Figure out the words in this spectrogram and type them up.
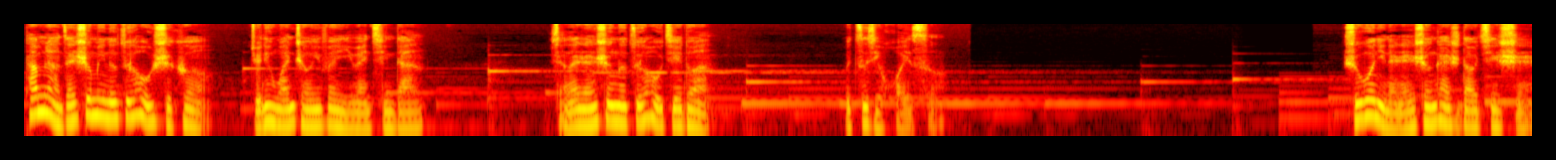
他们俩在生命的最后时刻决定完成一份遗愿清单，想在人生的最后阶段为自己活一次。如果你的人生开始倒计时，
